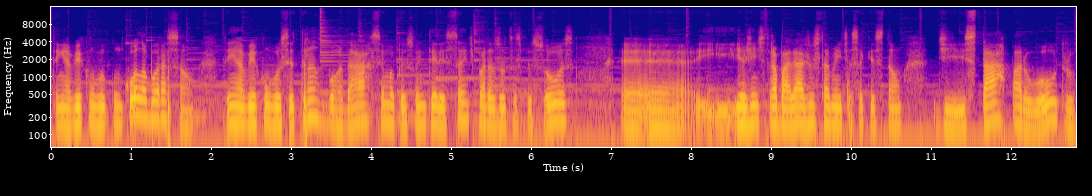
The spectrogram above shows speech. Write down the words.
tem a ver com, com colaboração, tem a ver com você transbordar, ser uma pessoa interessante para as outras pessoas. É, é, e, a gente trabalhar justamente essa questão de estar para o outro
